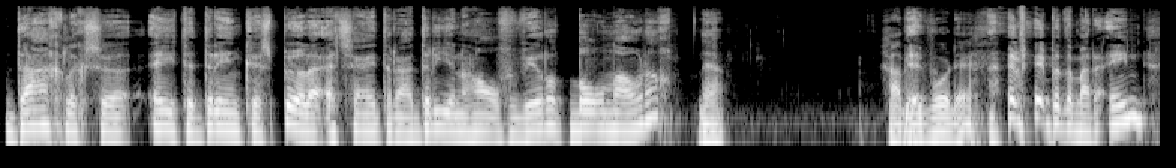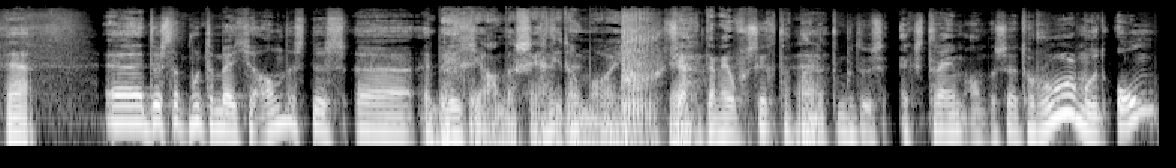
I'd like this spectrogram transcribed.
dagelijkse eten, drinken, spullen, et cetera... drieënhalve wereldbol nodig. ja. Gaat niet worden, hè? we hebben er maar één. Ja. Eh, dus dat moet een beetje anders. Dus, eh, Een beetje anders, zegt hij dan mooi. zeg Ja. ik dan heel voorzichtig, maar het moet dus extreem anders. Het roer moet om.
